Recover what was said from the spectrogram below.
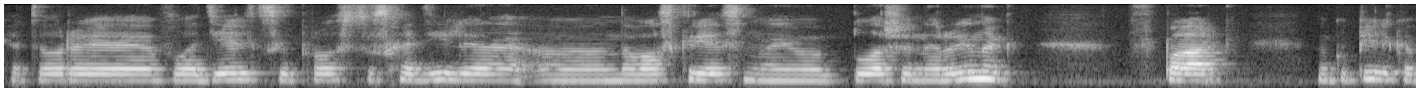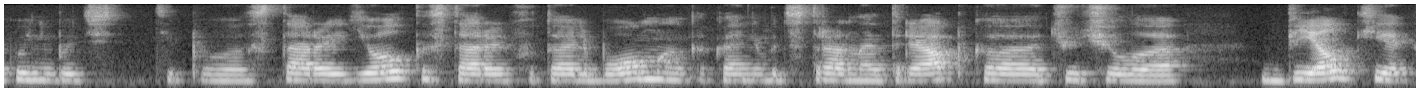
которые владельцы просто сходили э, на воскресный блошиный рынок в парк, накупили какой-нибудь типа старая елка, старые фотоальбомы, какая-нибудь странная тряпка, чучело белки,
